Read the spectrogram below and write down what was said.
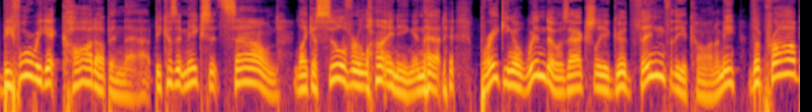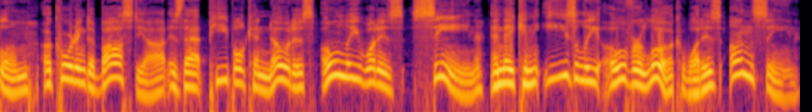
before we get caught up in that, because it makes it sound like a silver lining and that breaking a window is actually a good thing for the economy, the problem, according to Bastiat, is that people can notice only what is seen and they can easily overlook what is unseen.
